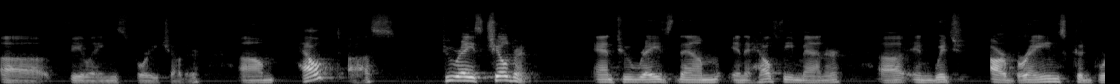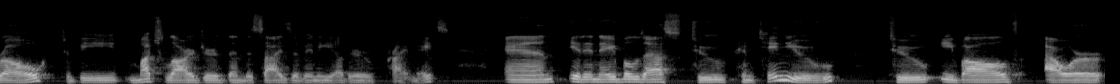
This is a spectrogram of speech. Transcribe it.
uh, feelings for each other um, helped us to raise children and to raise them in a healthy manner uh, in which our brains could grow to be much larger than the size of any other primates. And it enabled us to continue to evolve our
